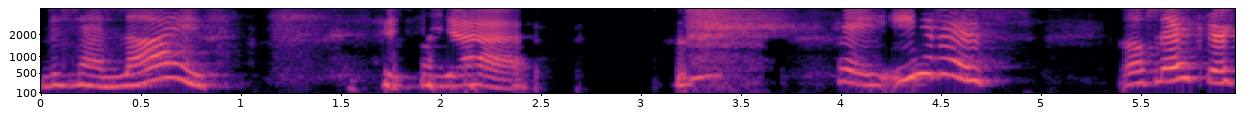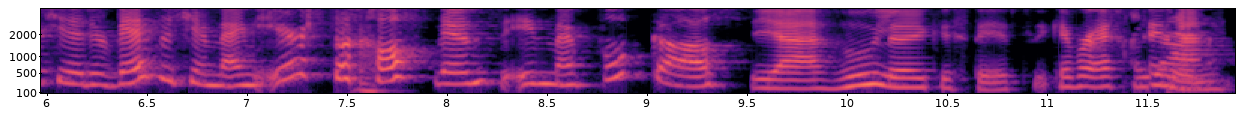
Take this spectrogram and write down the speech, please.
We zijn live. ja. Hey Iris, wat leuk dat je er bent, dat je mijn eerste gast bent in mijn podcast. Ja, hoe leuk is dit? Ik heb er echt zin in.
